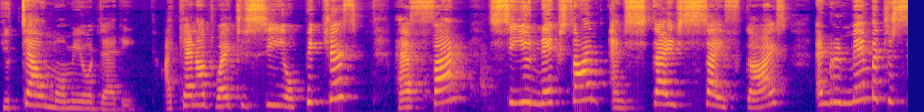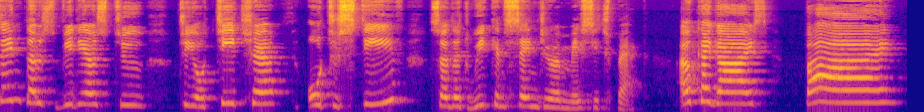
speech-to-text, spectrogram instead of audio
you tell mommy or daddy. I cannot wait to see your pictures. Have fun. See you next time and stay safe, guys. And remember to send those videos to, to your teacher or to Steve so that we can send you a message back. Okay, guys. Bye.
